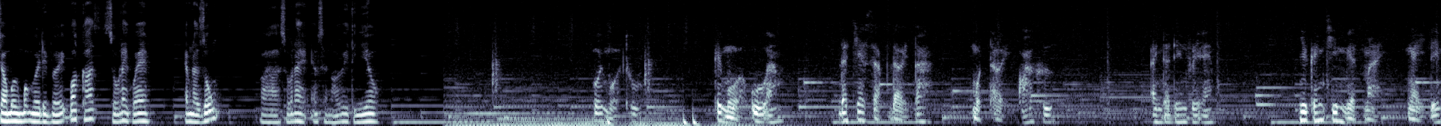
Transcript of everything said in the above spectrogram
Chào mừng mọi người đến với podcast số này của em. Em là Dũng Và số này em sẽ nói về tình yêu. Ôi mùa thu, Cái mùa u ám Đã che sạp đời ta Một thời quá khứ. Anh đã đến với em Như cánh chim miệt mài Ngày đêm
